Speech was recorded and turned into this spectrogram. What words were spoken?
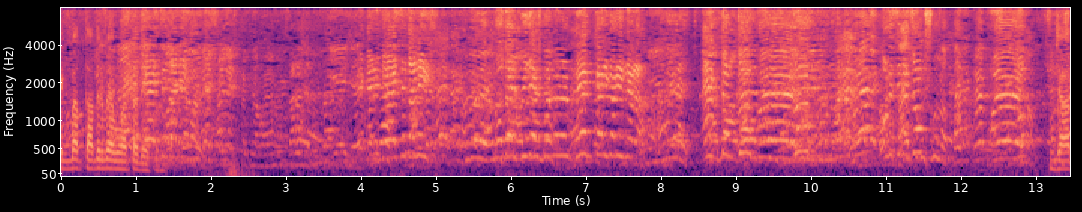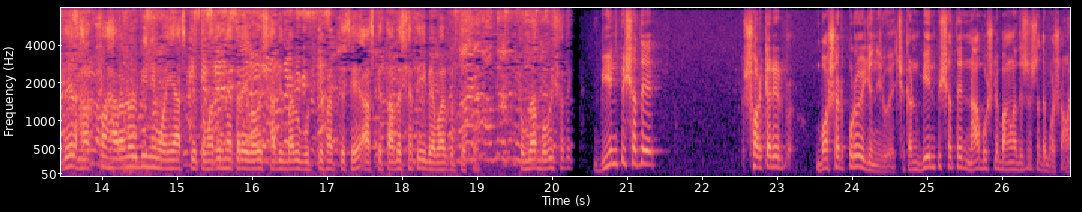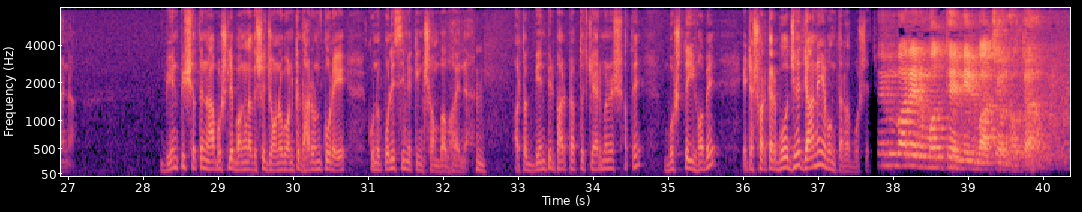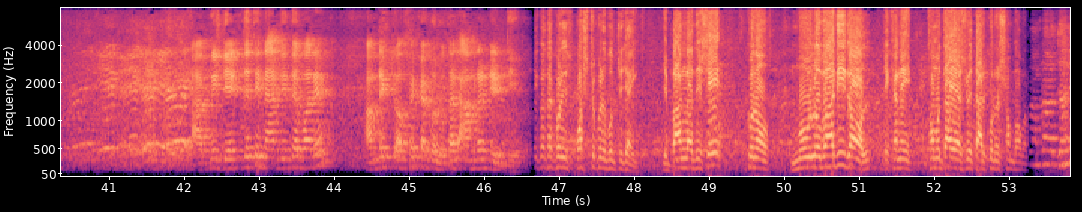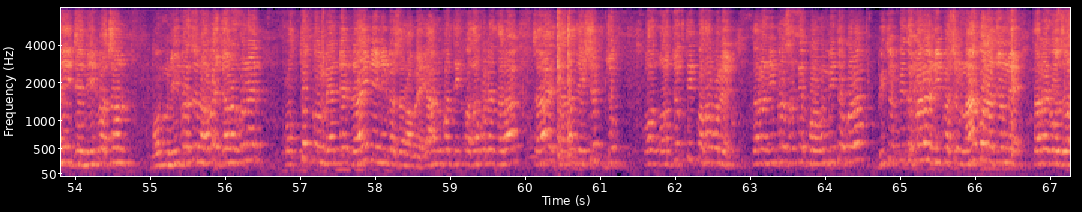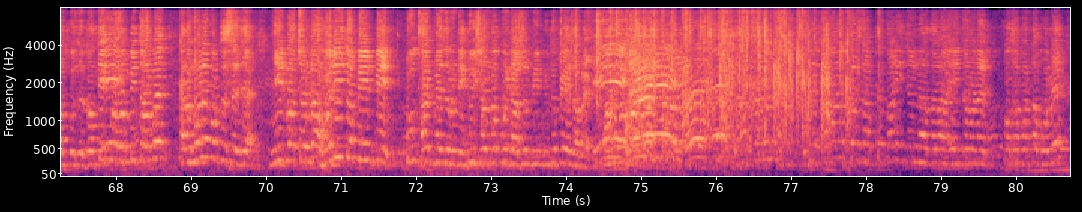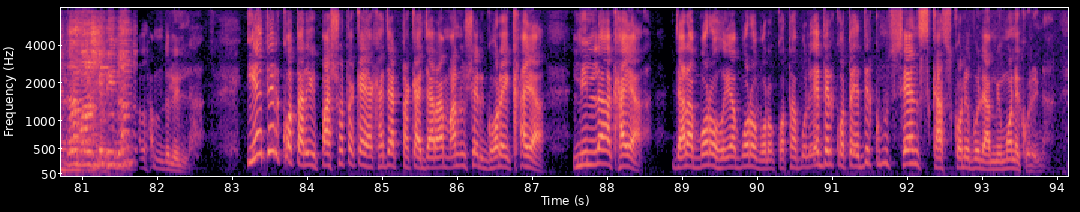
একবার তাদের ব্যবহারটা দেখুন। যাদের হাত পা হারানোর বিনিময়ে আজকে তোমাদের নেতারা এভাবে স্বাধীনভাবে ঘুরতে পারতেছে আজকে তাদের সাথে এই ব্যবহার করতেছে। তোমরা ভবিষ্যতে বিএনপির সাথে সরকারের বসার প্রয়োজনই রয়েছে কারণ বিএনপির সাথে না বসলে বাংলাদেশের সাথে বসা হয় না। বিএনপির সাথে না বসলে বাংলাদেশের জনগণকে ধারণ করে কোনো পলিসি মেকিং সম্ভব হয় না। অর্থাৎ বিএনপির ভারপ্রাপ্ত চেয়ারম্যানের সাথে বসতেই হবে। এটা সরকার বোঝে জানে এবং তারা বসেছে। ডিসেম্বরের মধ্যে নির্বাচন হতে হবে। আপনি ডেট যদি না দিতে পারেন আমরা একটু অপেক্ষা করব তাহলে আমরা ডেট দিয়ে দেব। এই কথা করে স্পষ্ট করে বলতে চাই যে বাংলাদেশে কোনো মৌলবাদী দল এখানে ক্ষমতায় আসবে তার কোনো সম্ভাবনা আমরা জানি যে নির্বাচন নির্বাচন হবে জনগণের প্রত্যক্ষ ম্যান্ডেট রাইট নির্বাচন হবে। আনুপাতিক কথা বলে তারা চায় তারা দেশের অযৌক্তিক কথা বলে তারা নির্বাচনকে প্রলম্বিত করা বিতর্কিত করা নির্বাচন না করার জন্য তারা অজুহাত করছে। যতই প্রলম্বিত হবে তারা মনে করতেছে যে নির্বাচন না হলেই তো বিএনপি টু থার্ড মেজরিটি দুইশো নব্বইটা আসন বিএনপি তো পেয়ে যাবে। তারা এই ধরনের কথাবার্তা বলে তারা মানুষকে বিভ্রান্ত আলহামদুলিল্লাহ। ইয়েদের কথার এই পাঁচশো টাকা, এক হাজার টাকা যারা মানুষের ঘরে খায়া লিল্লা খায়া, যারা বড় হইয়া বড় বড় কথা বলে, এদের কথা, এদের কোনো সেন্স কাজ করে বলে আমি মনে করি না।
